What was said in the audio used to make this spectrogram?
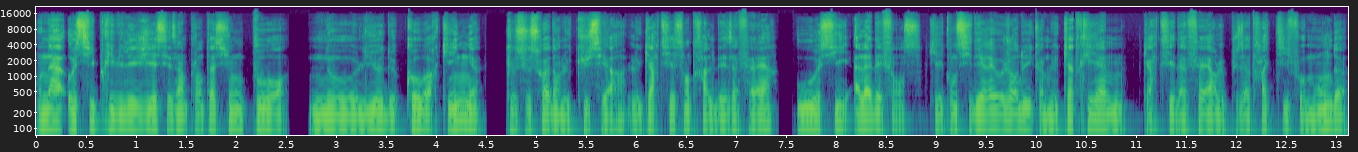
On a aussi privilégié ces implantations pour nos lieux de coworking, que ce soit dans le QCA, le quartier central des affaires, ou aussi à la Défense, qui est considéré aujourd'hui comme le quatrième quartier d'affaires le plus attractif au monde.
